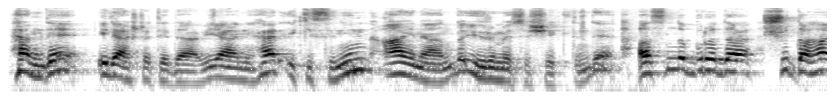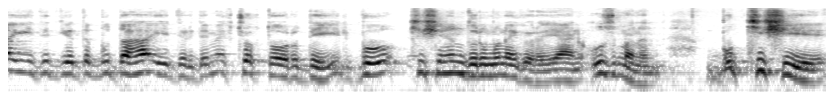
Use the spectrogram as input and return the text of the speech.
hem de ilaçla tedavi. Yani her ikisinin aynı anda yürümesi şeklinde. Aslında burada şu daha iyidir ya da bu daha iyidir demek çok doğru değil. Bu kişinin durumuna göre yani uzmanın bu kişiyi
